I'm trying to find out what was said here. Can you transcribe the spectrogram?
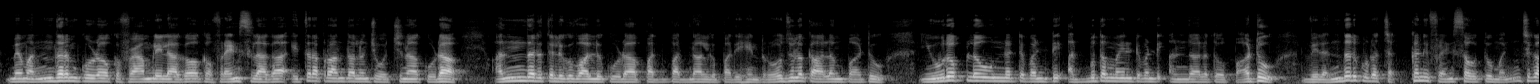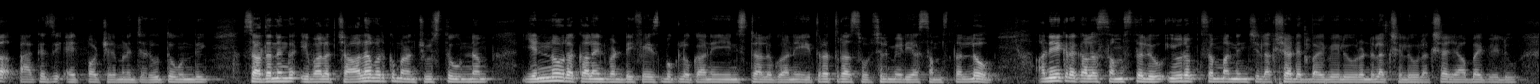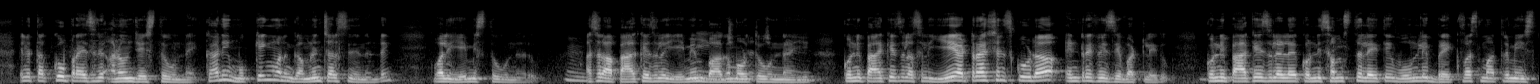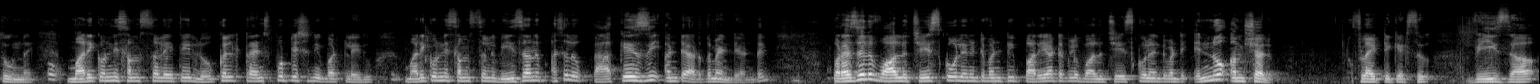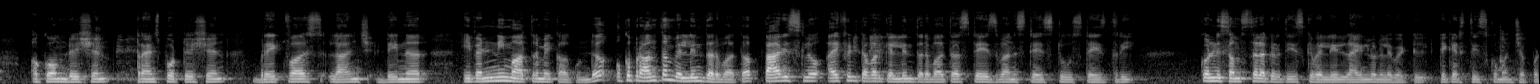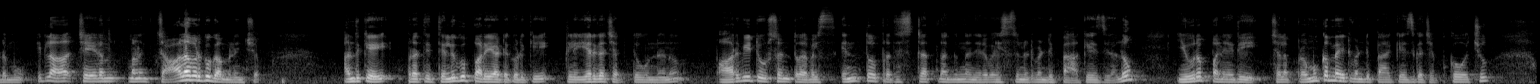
మేమందరం కూడా ఒక ఫ్యామిలీ లాగా ఒక ఫ్రెండ్స్ లాగా ఇతర ప్రాంతాల నుంచి వచ్చినా కూడా అందరు తెలుగు వాళ్ళు కూడా పద్ పద్నాలుగు పదిహేను రోజుల కాలం పాటు యూరోప్లో ఉన్నటువంటి అద్భుతమైనటువంటి అందాలతో పాటు వీళ్ళందరూ కూడా చక్కని ఫ్రెండ్స్ అవుతూ మంచిగా ప్యాకేజీ ఏర్పాటు చేయడం అనేది జరుగుతూ ఉంది. సాధారణంగా ఇవాళ చాలా వరకు మనం చూస్తూ ఉన్నాం. ఎన్నో రకాలైనటువంటి ఫేస్బుక్లో కానీ ఇన్స్టాలో కానీ ఇతరత్ర సోషల్ మీడియా సంస్థల్లో అనేక రకాల సంస్థలు యూరప్కి సంబంధించి లక్ష డెబ్బై వేలు రెండు లక్షలు లక్ష యాభై వేలు ఇలా తక్కువ ప్రైస్ని అనౌన్స్ చేస్తూ ఉన్నాయి. కానీ ముఖ్యంగా మనం గమనించాల్సింది ఏంటంటే వాళ్ళు ఏమిస్తూ ఉన్నారు. అసలు ఆ ప్యాకేజీలో ఏమేమి భాగం అవుతూ ఉన్నాయి? కొన్ని ప్యాకేజీలు అసలు ఏ అట్రాక్షన్స్ కూడా ఎంట్రీ ఫీజు ఇవ్వట్లేదు. కొన్ని ప్యాకేజీలలో కొన్ని సంస్థలు అయితే ఓన్లీ బ్రేక్ఫాస్ట్ మాత్రమే ఇస్తూ ఉన్నాయి. మరికొన్ని సంస్థలు అయితే లోకల్ ట్రాన్స్పోర్టేషన్ ఇవ్వట్లేదు. మరికొన్ని సంస్థలు వీసాను అసలు ప్యాకేజీ అంటే అర్థమేంటి అంటే ప్రజలు వాళ్ళు చేసుకోలేనటువంటి పర్యాటకులు వాళ్ళు చేసుకోలేనటువంటి ఎన్నో అంశాలు. Flight tickets visa accommodation transportation breakfast lunch dinner ఇవన్నీ మాత్రమే కాకుండా ఒక ప్రాంతం వెళ్ళిన తర్వాత ప్యారిస్లో ఐఫిల్ టవర్కి వెళ్ళిన తర్వాత stage one stage two stage three కొన్ని సంస్థలు అక్కడ తీసుకువెళ్ళి లైన్లో నిలబెట్టి టికెట్స్ తీసుకోమని చెప్పడము. ఇట్లా చేయడం మనం చాలా వరకు గమనించాం. అందుకే ప్రతి తెలుగు పర్యాటకుడికి క్లియర్గా చెప్తూ ఉన్నాను. ఆర్వీ టూర్స్ అండ్ ట్రావెల్స్ ఎంతో ప్రతిష్టాత్మకంగా నిర్వహిస్తున్నటువంటి ప్యాకేజీలలో యూరప్ అనేది చాలా ప్రముఖమైనటువంటి ప్యాకేజ్గా చెప్పుకోవచ్చు.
